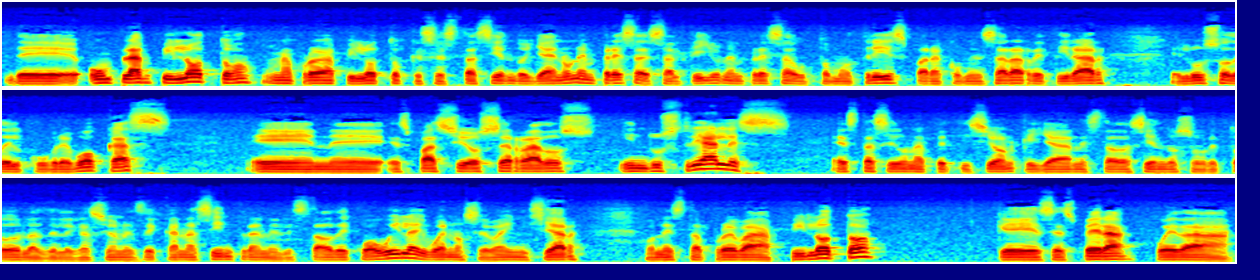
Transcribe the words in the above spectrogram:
de un plan piloto, una prueba piloto que se está haciendo ya en una empresa de Saltillo, una empresa automotriz, para comenzar a retirar el uso del cubrebocas en eh, espacios cerrados industriales. Esta ha sido una petición que ya han estado haciendo sobre todo las delegaciones de Canacintra en el estado de Coahuila y bueno, se va a iniciar con esta prueba piloto que se espera pueda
